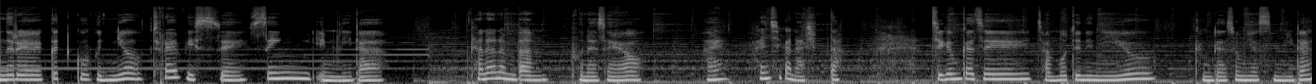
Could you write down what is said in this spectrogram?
오늘의 끝곡은요, 트래비스의 Sing입니다. 편안한 밤 보내세요. 아유, 한 시간 아쉽다. 지금까지 잠 못 드는 이유, 강다솜이었습니다.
